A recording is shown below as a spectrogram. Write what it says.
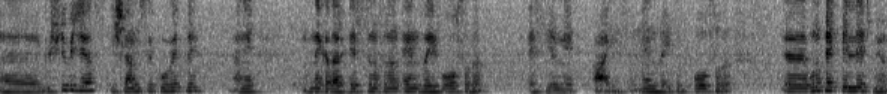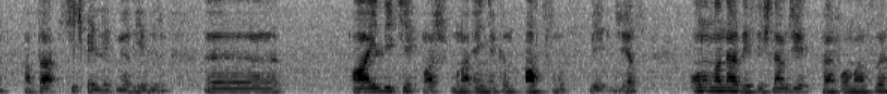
E, güçlü bir cihaz, işlemcisi kuvvetli. Hani ne kadar S sınıfının en zayıfı olsa da S20 ailesinin en zayıfı olsa da e, bunu pek belli etmiyor. Hatta hiç belli etmiyor diyebilirim. E, A52 var. Buna en yakın alt sınıf bir cihaz. Onunla neredeyse işlemci performansı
